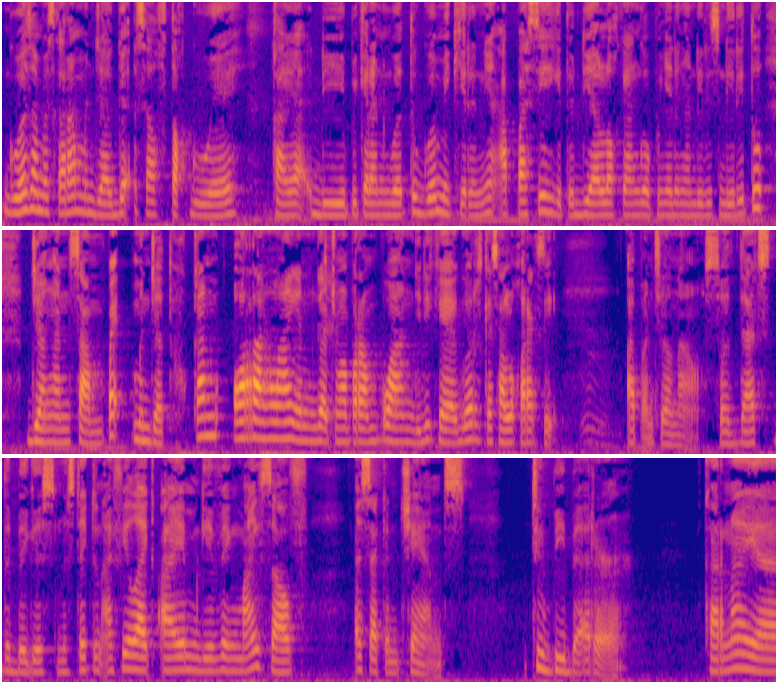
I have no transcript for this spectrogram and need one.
Gue sampai sekarang menjaga self talk gue. Kayak di pikiran gue tuh gue mikirinnya apa sih gitu. Dialog yang gue punya dengan diri sendiri tuh jangan sampai menjatuhkan orang lain nggak cuma perempuan. Jadi kayak gue harus kayak selalu koreksi. Up until now. So that's the biggest mistake. And I feel like I am giving myself a second chance to be better karena ya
